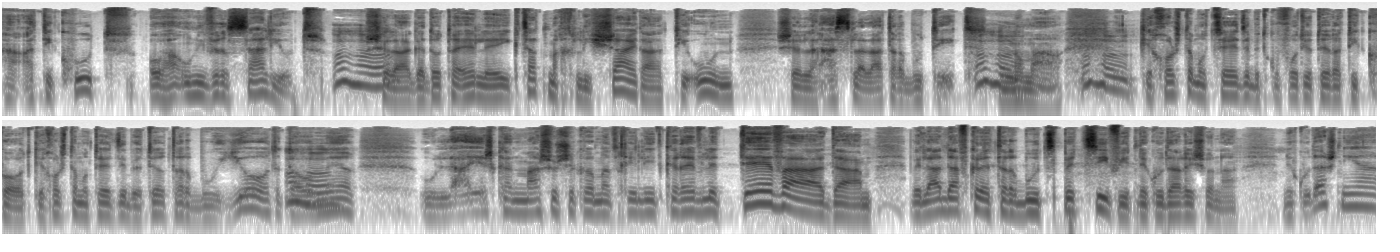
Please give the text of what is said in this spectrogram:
שהעתיקות או האוניברסליות mm-hmm. של האגדות האלה היא קצת מחלישה את הטיעון של הסללה תרבותית, mm-hmm. נאמר. Mm-hmm. ככל שאתה מוצא את זה בתקופות יותר עתיקות, ככל שאתה מוצא את זה ביותר תרבויות, אתה mm-hmm. אומר, אולי יש כאן משהו שכבר מתחיל להתקרב לטבע האדם, ולאו דווקא לתרבות ספציפית, נקודה ראשונה. נקודה שנייה,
